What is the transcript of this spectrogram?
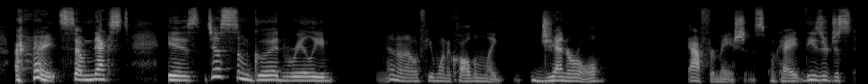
All right. So next is just some good, really, I don't know if you want to call them like general affirmations. Okay. These are just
